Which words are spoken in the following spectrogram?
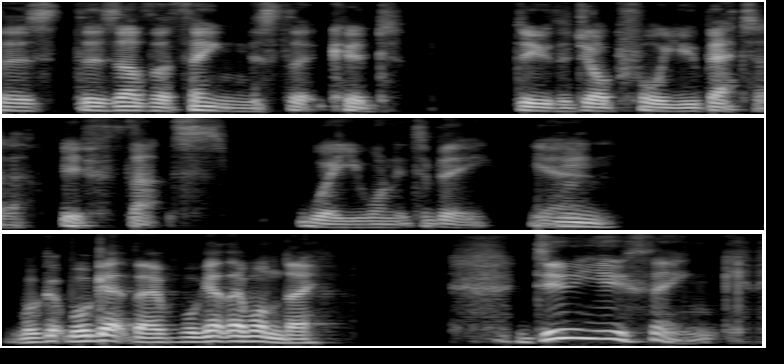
There's there's other things that could do the job for you better if that's where you want it to be. Yeah. Mm. We'll get we'll get there. We'll get there one day. Do you think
